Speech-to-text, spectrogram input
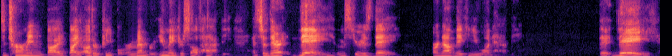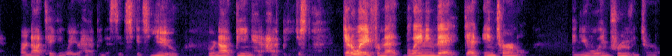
determined by by other people. Remember, you make yourself happy. And so they they, the mysterious they, are not making you unhappy. They, they are not taking away your happiness. It's it's you who are not being ha- happy. Just get away from that blaming they. Get internal, and you will improve internally.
